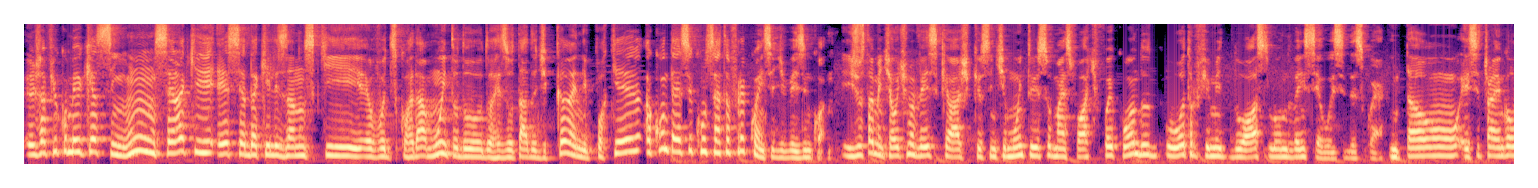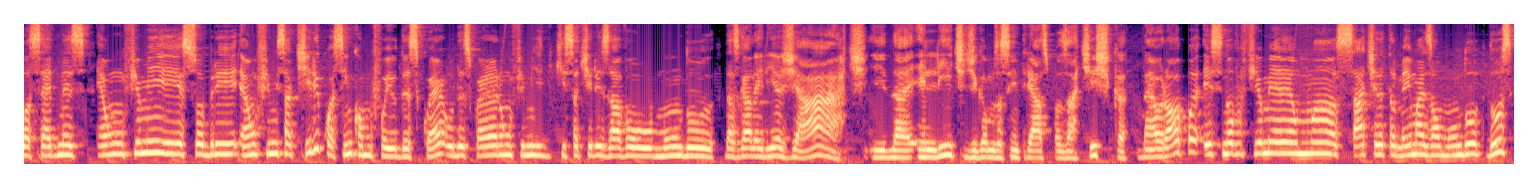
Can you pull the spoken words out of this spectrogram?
Eu já fico meio que assim, hum, será que esse é daqueles anos que eu vou discordar muito do, do resultado de Cannes? Porque acontece com certa frequência de vez em quando. E justamente a última vez que eu acho que eu senti muito isso mais forte foi quando o outro filme do Östlund venceu, esse The Square. Então, esse Triangle of Sadness é um filme sobre... é um filme satírico satírico, assim como foi o The Square. O The Square era um filme que satirizava o mundo das galerias de arte e da elite, digamos assim, entre aspas, artística na Europa. Esse novo filme é uma sátira também, mas ao mundo dos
